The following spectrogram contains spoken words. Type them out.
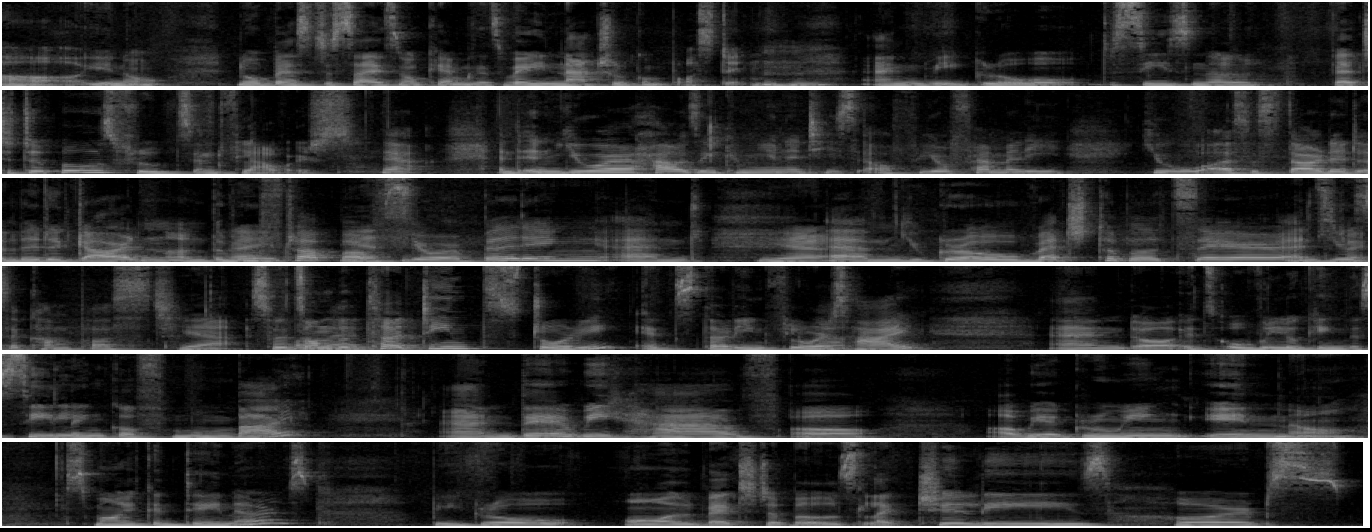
uh, you know no pesticides no chemicals very natural composting and we grow the seasonal vegetables fruits and flowers Yeah, and in your housing communities of your family, you also started a little garden on the Right, rooftop of yes. your building, and Yeah. um, you grow vegetables there and That's use right. the compost. yeah so it's on that. the 13th story it's 13 floors Yeah. high and uh, it's overlooking the sea link of mumbai and there we have uh, uh, we are growing in uh, small containers we grow all vegetables like chilies herbs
